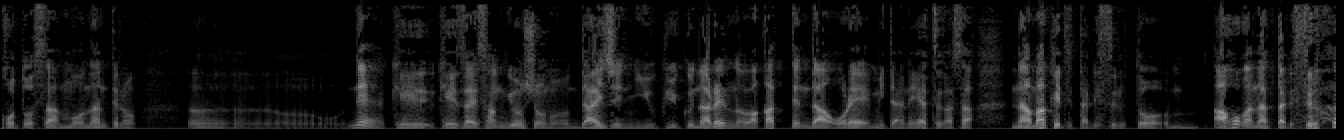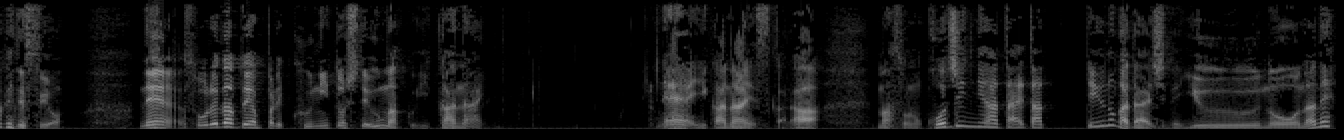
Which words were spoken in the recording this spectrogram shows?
ことさ、もうなんていうの、うーん、ね、経済産業省の大臣にゆくゆくなれるのは分かってんだ、俺、みたいなやつがさ、怠けてたりすると、アホがなったりするわけですよ。ね、それだとやっぱり国としてうまくいかない。ね、いかないですから、まあその個人に与えたっっていうのが大事で、有能なね、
